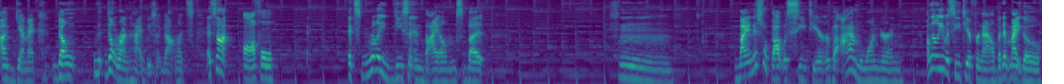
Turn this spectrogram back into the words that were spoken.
a gimmick. Don't don't run Hayabusa gauntlets. It's not awful. It's really decent in biomes, but hmm. My initial thought was C tier, but I'm wondering. I'm gonna leave a C tier for now, but it might go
